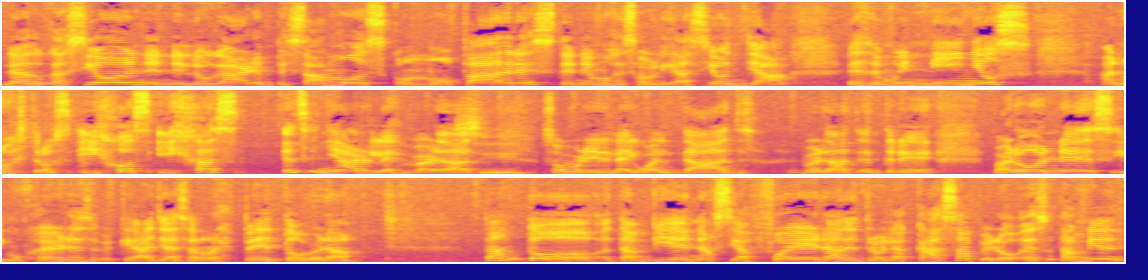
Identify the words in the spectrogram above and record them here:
La educación en el hogar empezamos como padres, tenemos esa obligación ya desde muy niños a nuestros hijos, hijas, enseñarles, ¿verdad? Sí. Sobre la igualdad, ¿verdad? Entre varones y mujeres, que haya ese respeto, ¿verdad? Tanto también hacia afuera, dentro de la casa, pero eso también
